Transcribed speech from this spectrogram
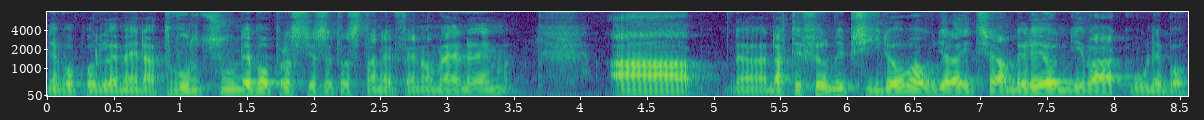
nebo podle jména tvůrců, nebo prostě se to stane fenoménem. A na ty filmy přijdou a udělají třeba milion diváků nebo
